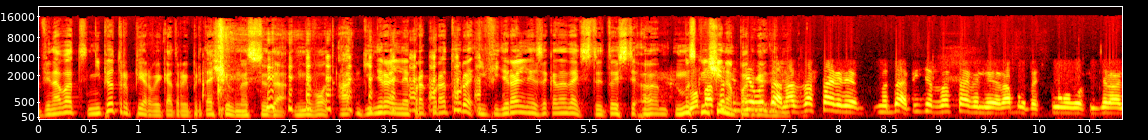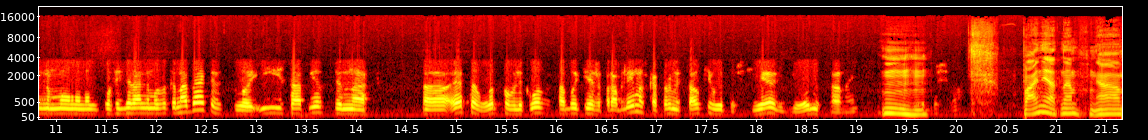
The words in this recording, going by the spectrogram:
виноват не Петр Первый, который притащил нас сюда, вот, а Генеральная прокуратура и федеральное законодательство. То есть э, москвичи ну, нам подгадили. Да, нас заставили, ну да, Питер заставили работать по федеральному, по федеральному законодательству, и, соответственно, э, это вот повлекло за собой те же проблемы, с которыми сталкиваются все регионы страны. Mm-hmm. Понятно. А,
